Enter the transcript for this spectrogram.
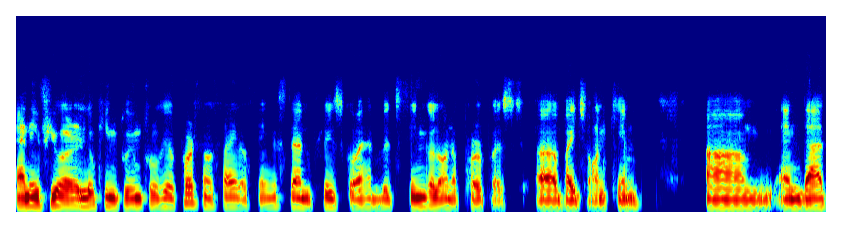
and if you are looking to improve your personal side of things, then please go ahead with Single on a Purpose uh, by John Kim. Um, and that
